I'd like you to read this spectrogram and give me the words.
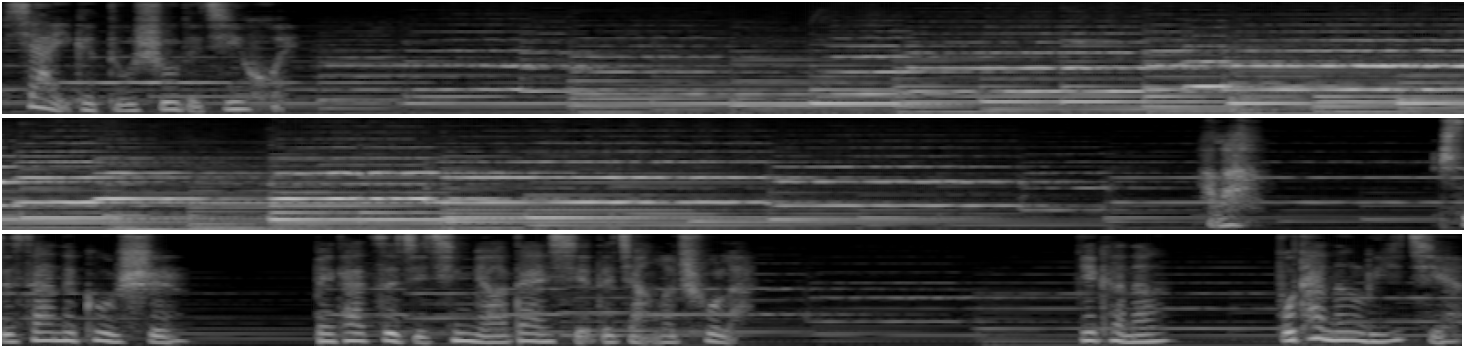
下一个读书的机会。好了十三的故事被他自己轻描淡写的讲了出来，你可能不太能理解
